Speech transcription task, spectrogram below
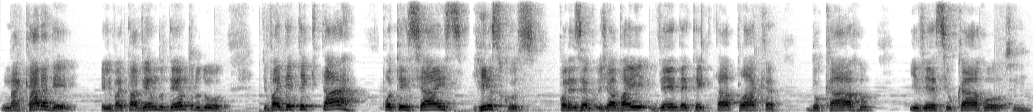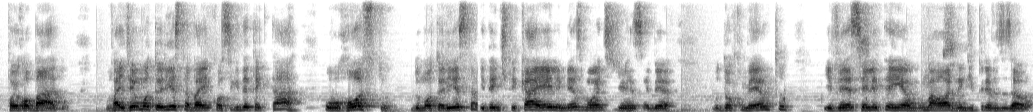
na cara dele. Ele vai estar tá vendo dentro do. e vai detectar potenciais riscos. Por exemplo, já vai ver detectar a placa do carro e ver se o carro Sim. foi roubado. Vai ver o motorista, vai conseguir detectar o rosto do motorista, identificar ele mesmo antes de receber o documento e ver se ele tem alguma ordem Sim. de previsão.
